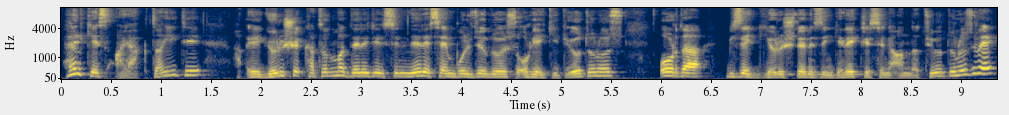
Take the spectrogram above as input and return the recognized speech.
Herkes ayaktaydı. E, görüşe katılma derecesini nereye sembolize ediyorsa oraya gidiyordunuz. Orada bize görüşlerinizin gerekçesini anlatıyordunuz ve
